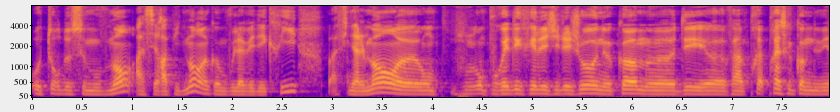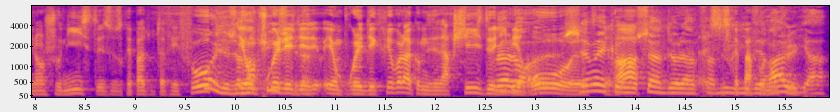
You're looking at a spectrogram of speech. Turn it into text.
autour de ce mouvement, assez rapidement, hein, comme vous l'avez décrit, bah, finalement, euh, on, on, pourrait décrire les gilets jaunes comme des, enfin presque comme des mélanchonistes, et ce serait pas tout à fait faux. et, on pourrait les et on pourrait les décrire voilà, comme des anarchistes, des libéraux. C'est vrai qu'au sein de la famille libérale, il y a,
